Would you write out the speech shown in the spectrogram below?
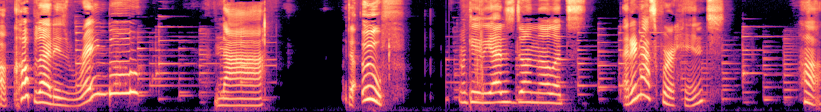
A cup that is rainbow? Nah. The oof. Okay, the ad is done now. Let's. I didn't ask for a hint. Huh.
